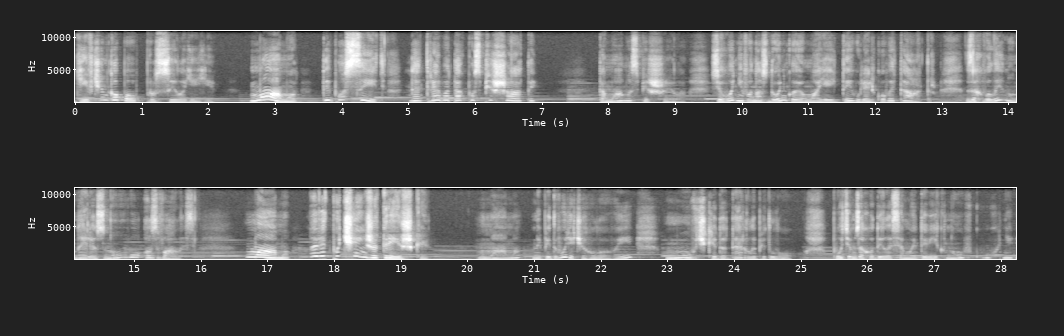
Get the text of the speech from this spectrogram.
Дівчинка попросила її. Мамо, ти посидь, не треба так поспішати. Та мама спішила. Сьогодні вона з донькою має йти у ляльковий театр. За хвилину Неля знову озвалась. Мамо, ну відпочинь же трішки. Мама, не підводячи голови, мовчки дотерла підлогу. Потім заходилася мити вікно в кухні.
